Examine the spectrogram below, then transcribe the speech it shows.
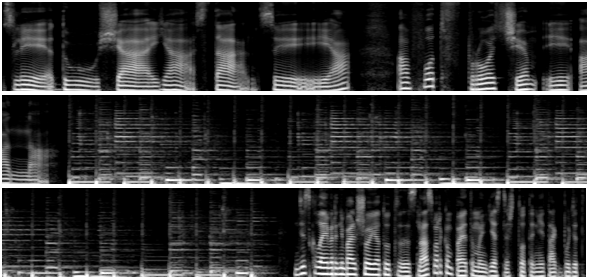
Следующая станция, а вот, впрочем, и она. Дисклеймер небольшой, я тут э, с насморком, поэтому если что-то не так будет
